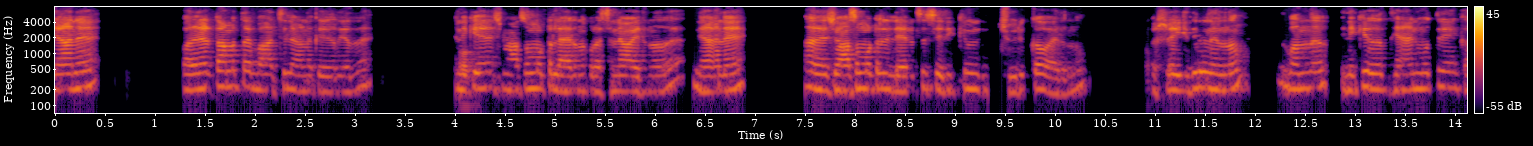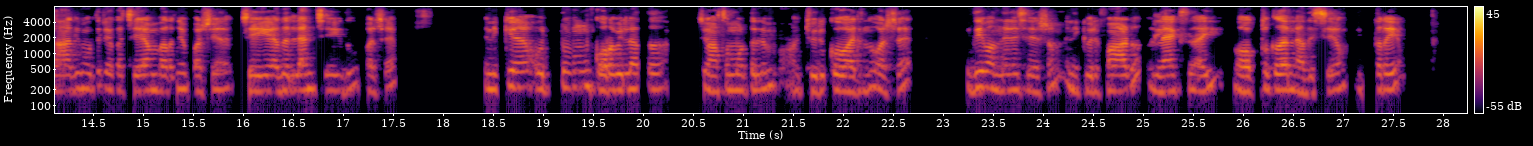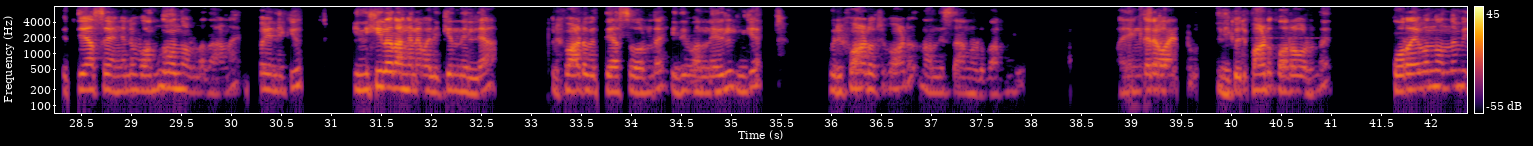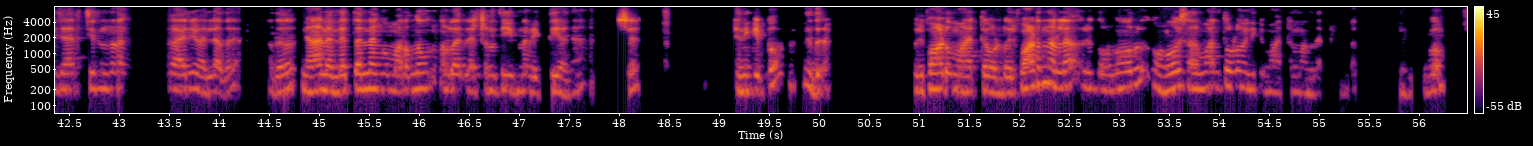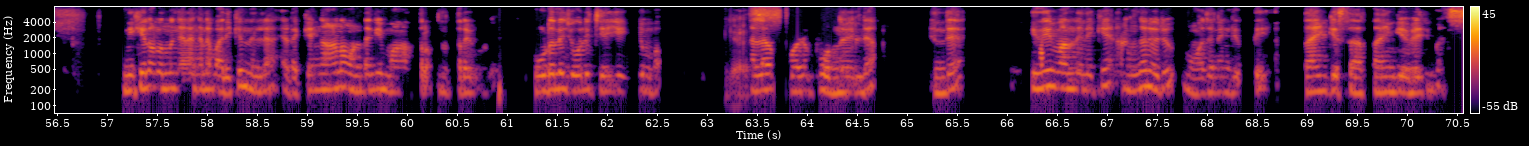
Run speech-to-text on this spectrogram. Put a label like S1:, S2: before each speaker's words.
S1: ഞാൻ പതിനെട്ടാമത്തെ ബാച്ചിലാണ് കയറിയത് എനിക്ക് ശ്വാസം മുട്ടലായിരുന്നു പ്രശ്നമായിരുന്നത്. ഞാൻ ശ്വാസം മുട്ടൽ ലെൻസ് ശരിക്കും ചുരുക്കമായിരുന്നു. പക്ഷെ ഇതിൽ നിന്നും വന്ന് എനിക്ക് ധ്യാൻമുദ്രയും കാതിമുദ്രയും ഒക്കെ ചെയ്യാൻ പറഞ്ഞു. പക്ഷെ ചെയ്യ അതെല്ലാം ചെയ്തു. പക്ഷെ എനിക്ക് ഒട്ടും കുറവില്ലാത്ത ശ്വാസം മുട്ടലും ചുരുക്കമായിരുന്നു പക്ഷെ ഇതിൽ വന്നതിന് ശേഷം എനിക്ക് ഒരുപാട് റിലാക്സ് ആയി. ഡോക്ടർക്ക് തന്നെ അതിശയം. ഇത്രയും വ്യത്യാസം എങ്ങനെ വന്നു എന്നുള്ളതാണ്. ഇപ്പൊ എനിക്ക് ഇൻഹീലർ അങ്ങനെ വലിക്കുന്നില്ല. ഒരുപാട് വ്യത്യാസമുണ്ട്. ഇത് വന്നതിൽ എനിക്ക് ഒരുപാട് ഒരുപാട് നന്ദി സാറിനോട് പറഞ്ഞു. ഭയങ്കരമായിട്ട് എനിക്ക് ഒരുപാട് കുറവുണ്ട്. കുറവെന്നൊന്നും വിചാരിച്ചിരുന്ന കാര്യമല്ല അത്. അത് ഞാൻ എന്നെ തന്നെ അങ്ങ് മറന്നു എന്നുള്ള ലക്ഷണത്തിൽ ഇരുന്ന വ്യക്തിയാണ് ഞാൻ. പക്ഷെ എനിക്കിപ്പം ഇത് ഒരുപാട് മാറ്റമുണ്ട്. ഒരുപാട് നല്ല ഒരു തൊണ്ണൂറ് തൊണ്ണൂറ് ശതമാനത്തോളം എനിക്ക് മാറ്റം വന്നിട്ടുണ്ട്. എനിക്കിപ്പം ഇൻഹീലറൊന്നും ഞാൻ അങ്ങനെ വലിക്കുന്നില്ല. ഇടയ്ക്കെങ്ങാണോ ഉണ്ടെങ്കിൽ മാത്രം അത്രേ ഉള്ളൂ. കൂടുതൽ ജോലി ചെയ്യുമ്പോൾ അല്ല
S2: യെസ്
S1: കുഴപ്പമൊന്നുമില്ല എന്റെ ഇതിൽ വന്ന് എനിക്ക് അങ്ങനെ ഒരു മോചനം കിട്ടി. Thank you sir thank you very much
